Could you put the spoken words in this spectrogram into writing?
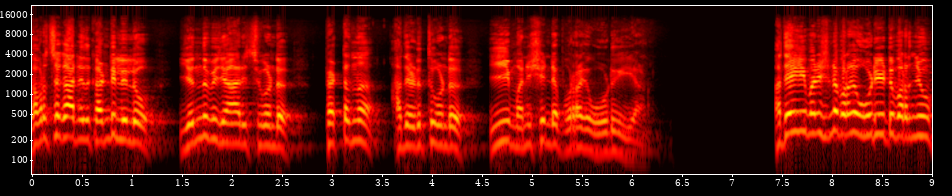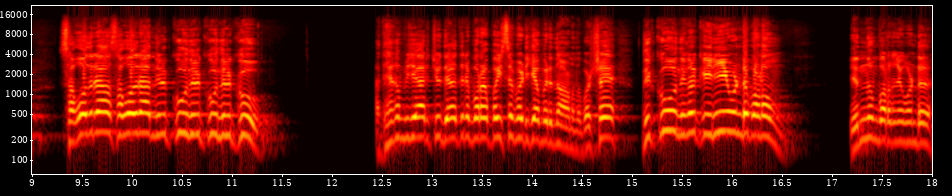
കവർച്ചക്കാരൻ ഇത് കണ്ടില്ലല്ലോ എന്ന് വിചാരിച്ചുകൊണ്ട് പെട്ടെന്ന് അതെടുത്തുകൊണ്ട് ഈ മനുഷ്യന്റെ പുറകെ ഓടുകയാണ്. അദ്ദേഹം ഈ മനുഷ്യന്റെ പുറകെ ഓടിയിട്ട് പറഞ്ഞു സഹോദര സഹോദര നിൽക്കൂ നിൽക്കൂ നിൽക്കൂ. അദ്ദേഹം വിചാരിച്ചു അദ്ദേഹത്തിന് പുറകെ പൈസ മേടിക്കാൻ വരുന്നതാണെന്ന്. പക്ഷേ നിൽക്കൂ നിങ്ങൾക്ക് ഇനിയുമുണ്ട് പണം. എന്നും പറഞ്ഞുകൊണ്ട്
